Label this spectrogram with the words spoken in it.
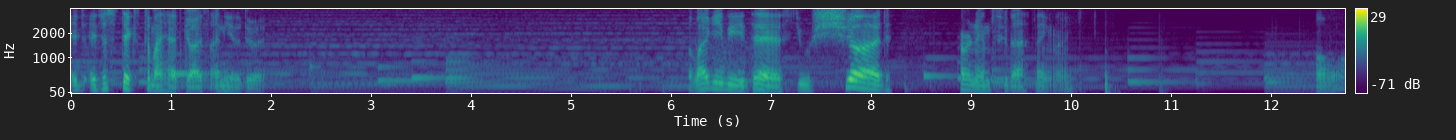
It, it just sticks to my head, guys. I need to do it. If I give you this, you should turn into that thing, right? Oh,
